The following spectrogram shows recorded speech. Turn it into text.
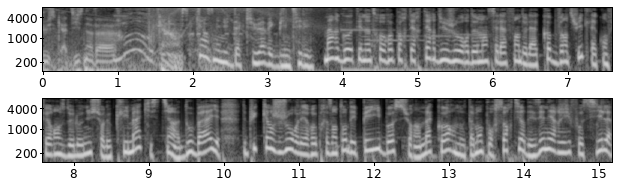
Jusqu'à 19h, 15. 15 minutes d'actu avec Bintili. Margot, t'es notre reporter terre du jour. Demain, c'est la fin de la COP28, la conférence de l'ONU sur le climat qui se tient à Dubaï. Depuis 15 jours, les représentants des pays bossent sur un accord, notamment pour sortir des énergies fossiles.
